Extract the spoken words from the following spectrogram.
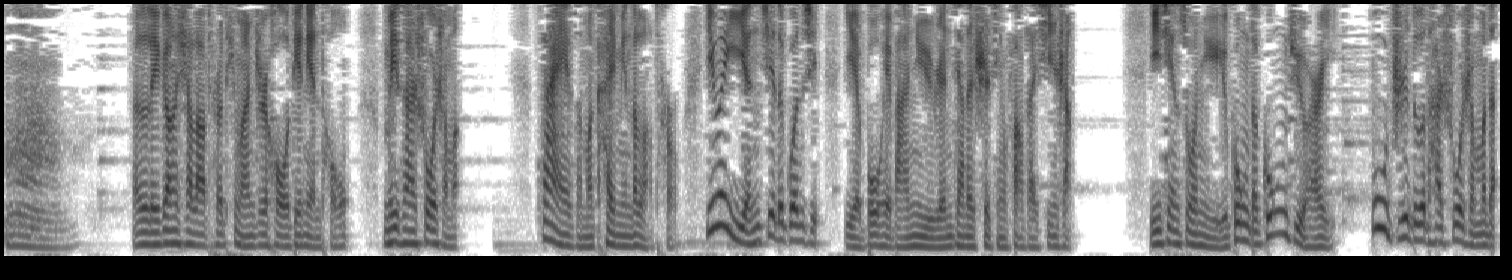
嗯，李刚小老头听完之后点点头，没再说什么。再怎么开明的老头，因为眼界的关系，也不会把女人家的事情放在心上。一件做女工的工具而已，不值得他说什么的。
